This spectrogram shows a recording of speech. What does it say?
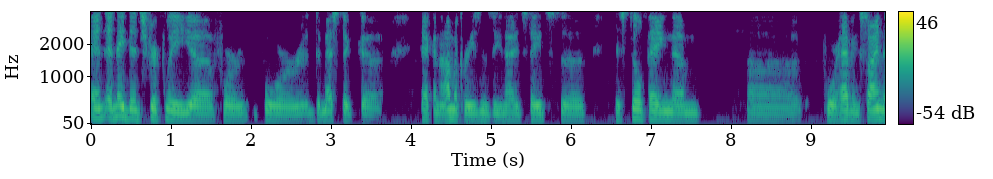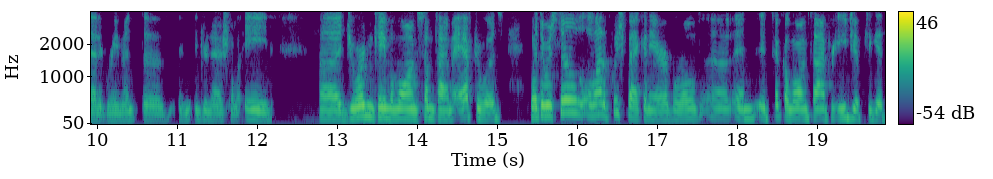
and and they did strictly uh, for for domestic uh, economic reasons. The United States uh, is still paying them uh, for having signed that agreement in international aid. Jordan came along sometime afterwards, but there was still a lot of pushback in the Arab world, and it took a long time for Egypt to get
